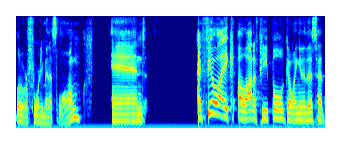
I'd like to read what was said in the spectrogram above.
little over 40 minutes long. And I feel like a lot of people going into this had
